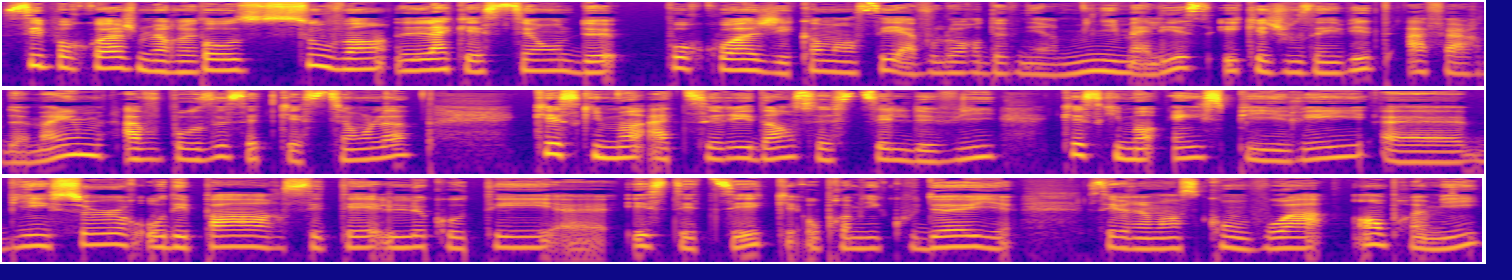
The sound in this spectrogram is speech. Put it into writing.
C'est pourquoi je me repose souvent la question de pourquoi j'ai commencé à vouloir devenir minimaliste et que je vous invite à faire de même, à vous poser cette question-là. qu'est-ce qui m'a attiré dans ce style de vie, qu'est-ce qui m'a inspiré? Euh, bien sûr, au départ, c'était le côté euh, esthétique. Au premier coup d'œil, c'est vraiment ce qu'on voit en premier,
